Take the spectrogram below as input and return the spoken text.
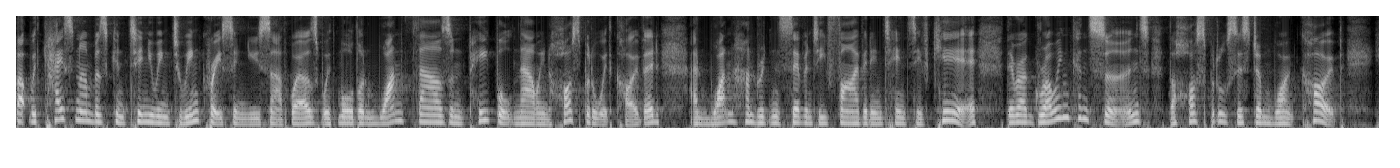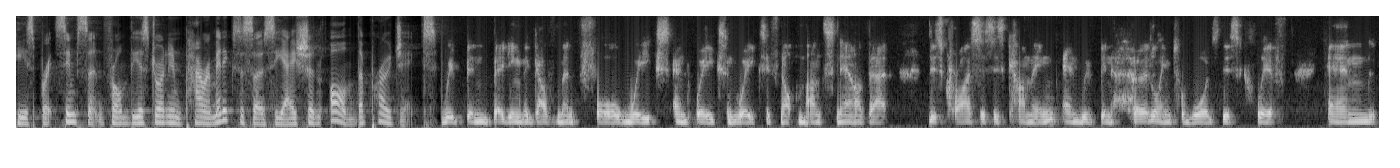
But with case numbers continuing to increase in New South Wales, with more than 1,000 people now in hospital with COVID and 175 in intensive care, there are growing concerns the hospital system won't cope. Here's Brett Simpson from the Australian Paramedics Association on the project. We've been begging the government for weeks and weeks and weeks, if not months now, that this crisis is coming and we've been hurtling towards this cliff. And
